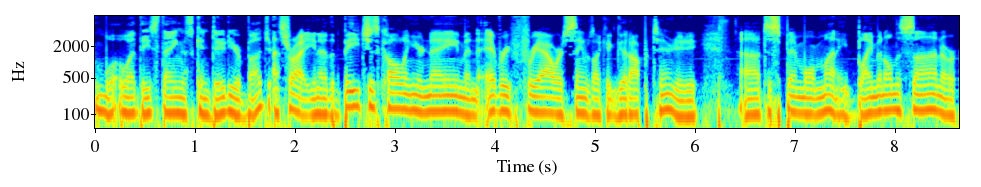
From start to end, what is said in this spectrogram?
what, what these things can do to your budget. That's right. You know, the beach is calling your name, and every free hour seems like a good opportunity uh, to spend more money. Blame it on the sun, or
